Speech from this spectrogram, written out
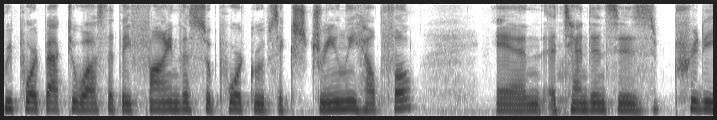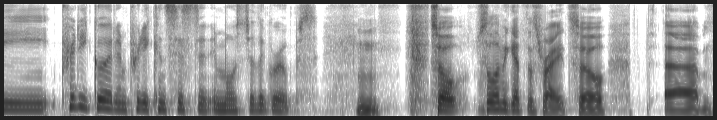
report back to us that they find the support groups extremely helpful and attendance is pretty pretty good and pretty consistent in most of the groups. Hmm. So, so let me get this right. So, um,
